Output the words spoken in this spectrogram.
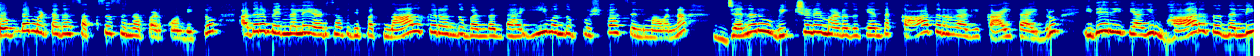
ದೊಡ್ಡ ಮಟ್ಟದ ಸಕ್ಸಸ್ ಅನ್ನ ಪಡ್ಕೊಂಡಿತ್ತು. ಅದರ ಬೆನ್ನಲ್ಲೇ ಎರಡ್ ಸಾವಿರದ ಇಪ್ಪತ್ನಾಲ್ಕರಂದು ಬಂದಂತಹ ಈ ಒಂದು ಪುಷ್ಪ ಸಿನಿಮಾವನ್ನ ಜನರು ವೀಕ್ಷಣೆ ಮಾಡೋದಕ್ಕೆ ಅಂತ ಕಾತರರಾಗಿ ಕಾಯ್ತಾ ಇದ್ರು. ಇದೇ ರೀತಿಯಾಗಿ ಭಾರತದಲ್ಲಿ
